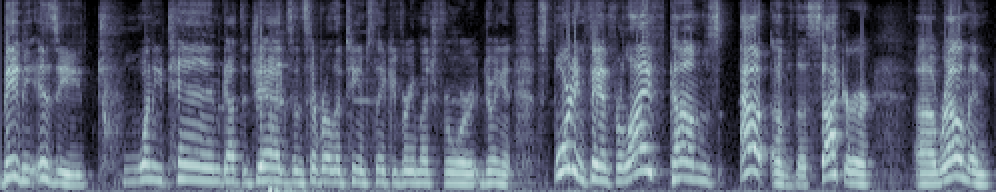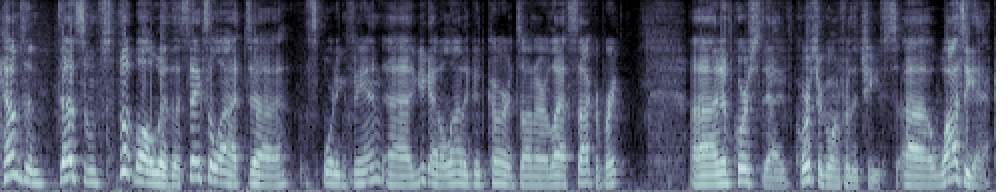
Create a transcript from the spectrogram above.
Baby Izzy 2010 got the Jags and several other teams. Thank you very much for doing it. Sporting Fan for Life comes out of the soccer uh, realm and comes and does some football with us. Thanks a lot, uh, Sporting Fan. Uh, you got a lot of good cards on our last soccer break. Uh, and of course, of course, they're going for the Chiefs. Uh, Waziak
